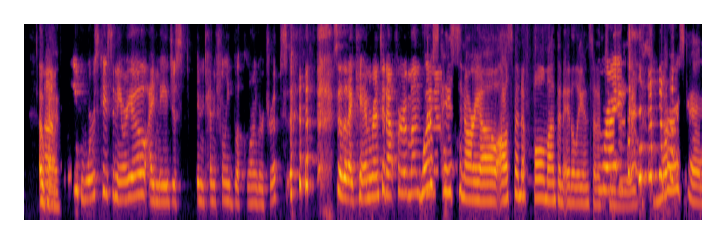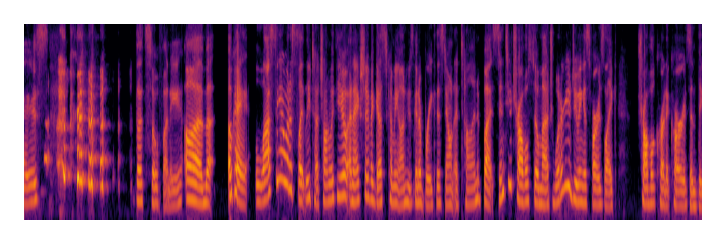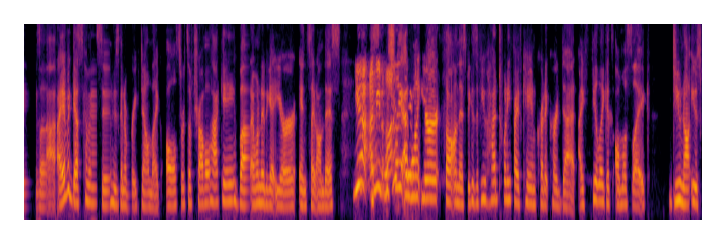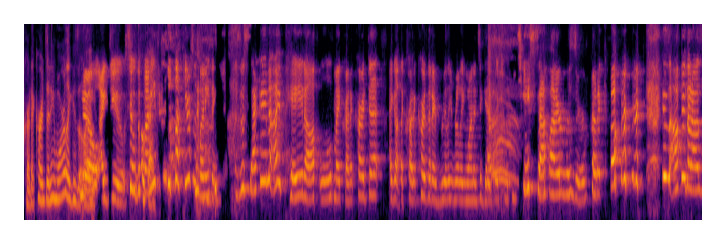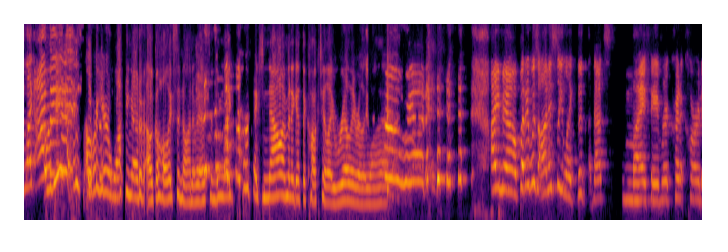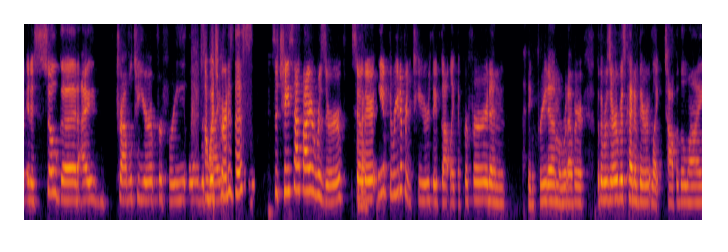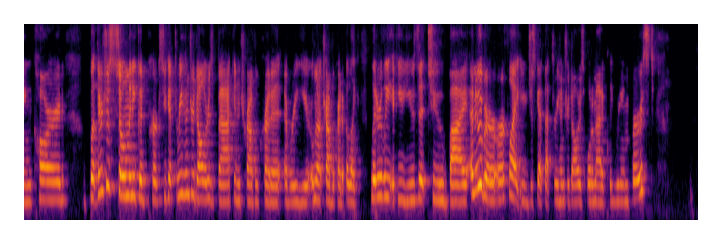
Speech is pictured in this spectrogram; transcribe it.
Um, Okay. I think worst case scenario, I may just intentionally book longer trips so that I can rent it out for a month, you Worst case scenario, I'll spend a full month in Italy instead of 2 Right. Worst case. That's so funny. Um, okay, last thing I want to slightly touch on with you, and I actually have a guest coming on who's going to break this down a ton. But since you travel so much, what are you doing as far as like travel credit cards and things like that? I have a guest coming soon who's going to break down like all sorts of travel hacking, but I wanted to get your insight on this. Yeah, I mean, Especially, I want your thought on this because if you had 25k in credit card debt, I feel like it's almost like, do you not use credit cards anymore? Like, is it like, no, I do. So the funny okay, thing, here's the funny thing, is the second I paid off all of my credit card debt, I got the credit card that I really, really wanted to get, which was the Chase Sapphire Reserve credit card. Because after that, I was like, I Olivia is over here walking out of Alcoholics Anonymous and being like, perfect. Now I'm going to get the cocktail I really, really want. Oh, man. I know. But it was honestly like, the, that's my favorite credit card. It is so good. I travel to Europe for free all the So, time. which card is this? It's a Chase Sapphire Reserve. So Okay. they're they have three different tiers. They've got like the preferred and I think freedom or whatever. But the reserve is kind of their like top of the line card. But there's just so many good perks. You get $300 back in travel credit every year. Well, not travel credit, but like literally if you use it to buy an Uber or a flight, you just get that $300 automatically reimbursed.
